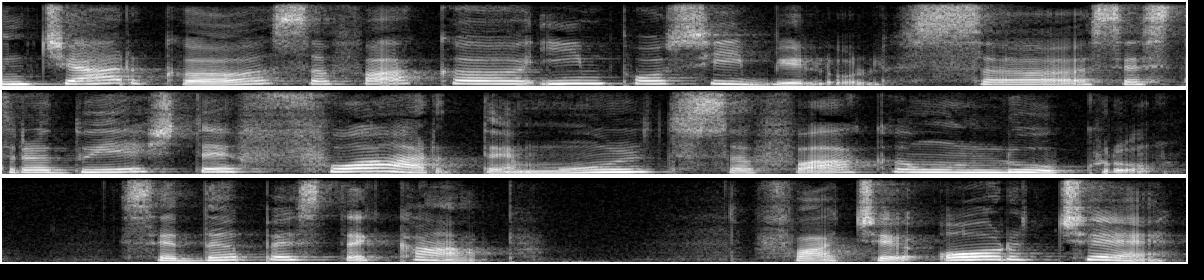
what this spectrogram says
încearcă să facă imposibilul, să se străduiește foarte mult să facă un lucru. Se dă peste cap, face orice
